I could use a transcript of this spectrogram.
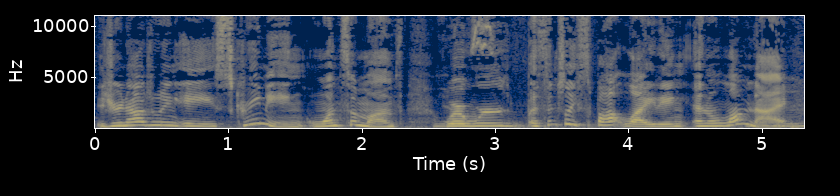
is you're now doing a screening once a month yes. where we're essentially spotlighting an alumni. Mm-hmm.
